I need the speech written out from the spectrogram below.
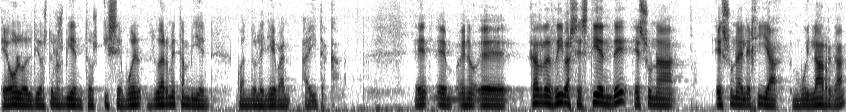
Eolo, el dios de los vientos, y se duerme también cuando le llevan a Ítaca. Eh, eh, bueno, Carles Rivas se extiende, es una, es una elegía muy larga,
